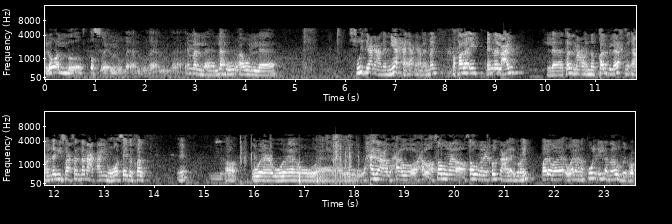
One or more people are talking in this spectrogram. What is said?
اللي هو التص... ال- ال- ال- إما اللهو أو ال- الصويت يعني على النياحة يعني على الميت. فقال إيه؟ إن العين لا تدمع وإن القلب لا يحزن. يعني النبي صلى الله عليه وسلم دمعت عينه وهو سيد الخلق. إيه؟ آه. و و و وحزع وح- وح- واصابوا ما اصابوا من الحزن على إبراهيم قال ولا, ولا نقول إلا ما يرضي الرب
